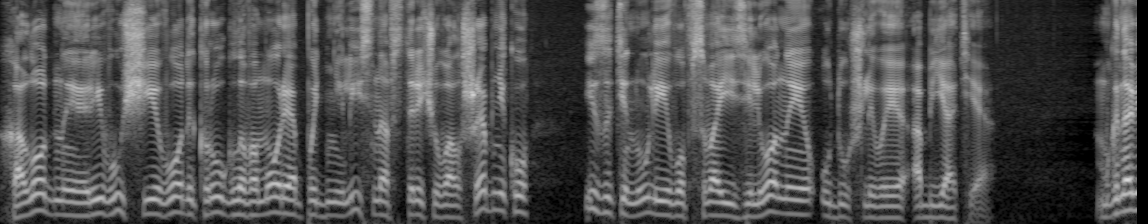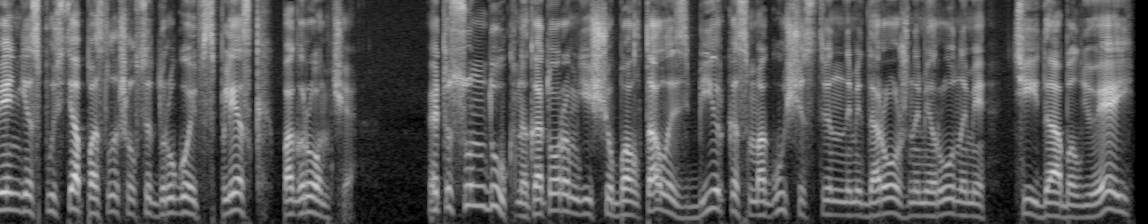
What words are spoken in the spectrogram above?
Холодные ревущие воды круглого моря поднялись навстречу волшебнику — и затянули его в свои зеленые удушливые объятия. Мгновенье спустя послышался другой всплеск, погромче. Это сундук, на котором еще болталась бирка с могущественными дорожными рунами TWA,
